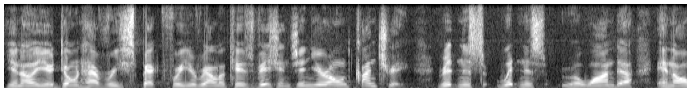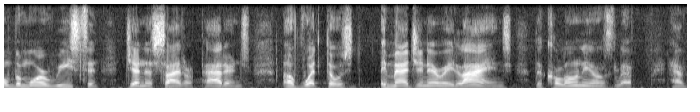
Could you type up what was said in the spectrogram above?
You know, you don't have respect for your relatives' visions in your own country. Witness, witness Rwanda and all the more recent genocidal patterns of what those imaginary lines the colonials left have,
